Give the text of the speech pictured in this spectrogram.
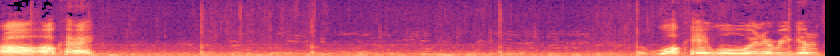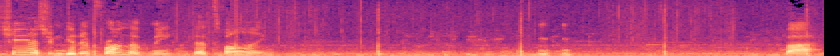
Oh, okay. Well, okay, well, whenever you get a chance, you can get in front of me. That's fine. Bye.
